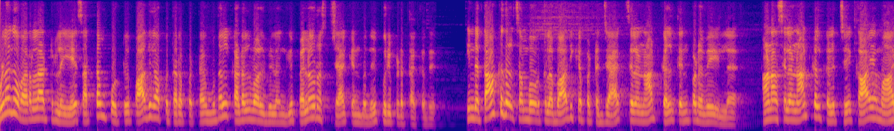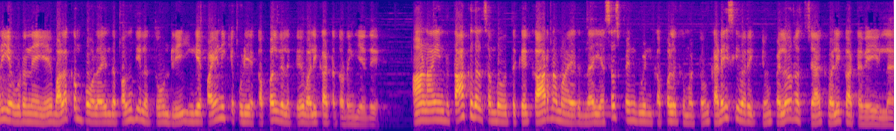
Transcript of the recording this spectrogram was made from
உலக வரலாற்றிலேயே சட்டம் போட்டு பாதுகாப்பு தரப்பட்ட முதல் கடல்வாழ் விலங்கு பெலோரஸ் ஜாக் என்பது குறிப்பிடத்தக்கது. இந்த தாக்குதல் சம்பவத்துல பாதிக்கப்பட்ட ஜாக் சில நாட்கள் தென்படவே இல்லை. ஆனா சில நாட்கள் கழிச்சு காயம் ஆறிய உடனேயே வழக்கம் போல இந்த பகுதியில தோன்றி இங்கே பயணிக்கக்கூடிய கப்பல்களுக்கு வழிகாட்ட தொடங்கியது. ஆனா இந்த தாக்குதல் சம்பவத்துக்கு காரணமா இருந்த எஸ் எஸ் பென்குவின் கப்பலுக்கு மட்டும் கடைசி வரைக்கும் பெலோரஸ் ஜாக் வழிகாட்டவே இல்லை.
